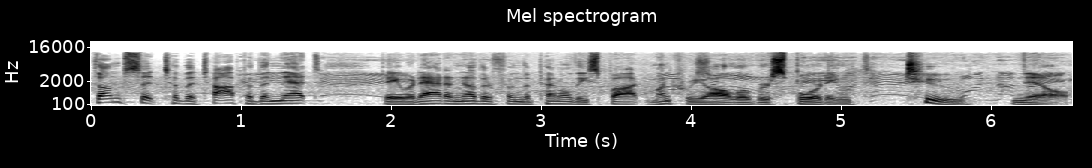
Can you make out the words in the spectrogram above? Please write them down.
thumps it to the top of the net. They would add another from the penalty spot. Montreal over Sporting 2 0.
